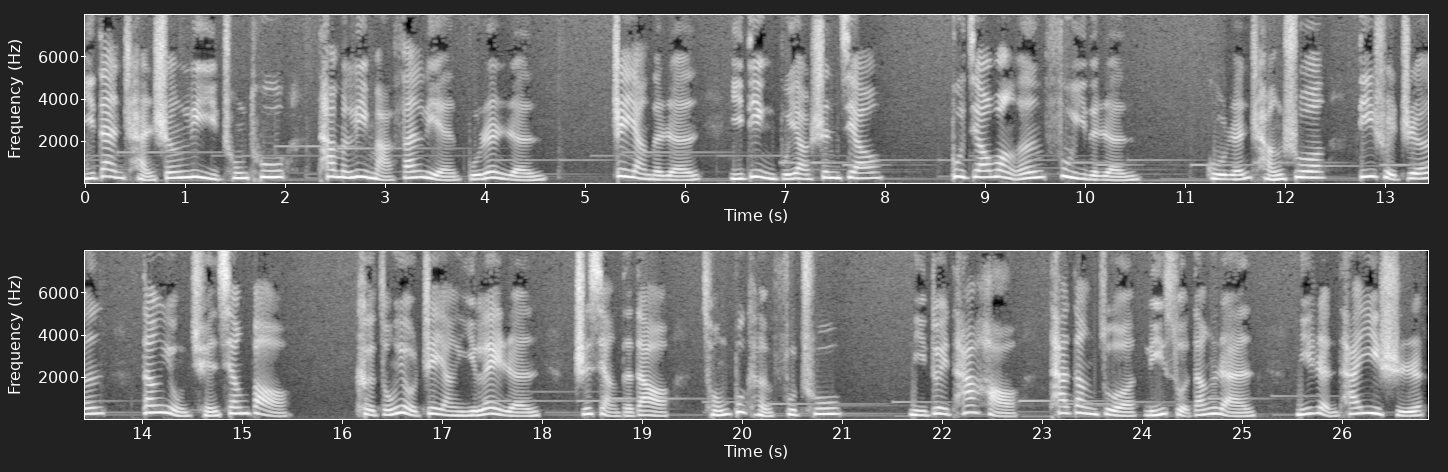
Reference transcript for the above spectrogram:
一旦产生利益冲突，他们立马翻脸不认人。这样的人。一定不要深交，不交忘恩负义的人。古人常说“滴水之恩，当涌泉相报”，可总有这样一类人，只想得到，从不肯付出。你对他好，他当作理所当然；你忍他一时，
